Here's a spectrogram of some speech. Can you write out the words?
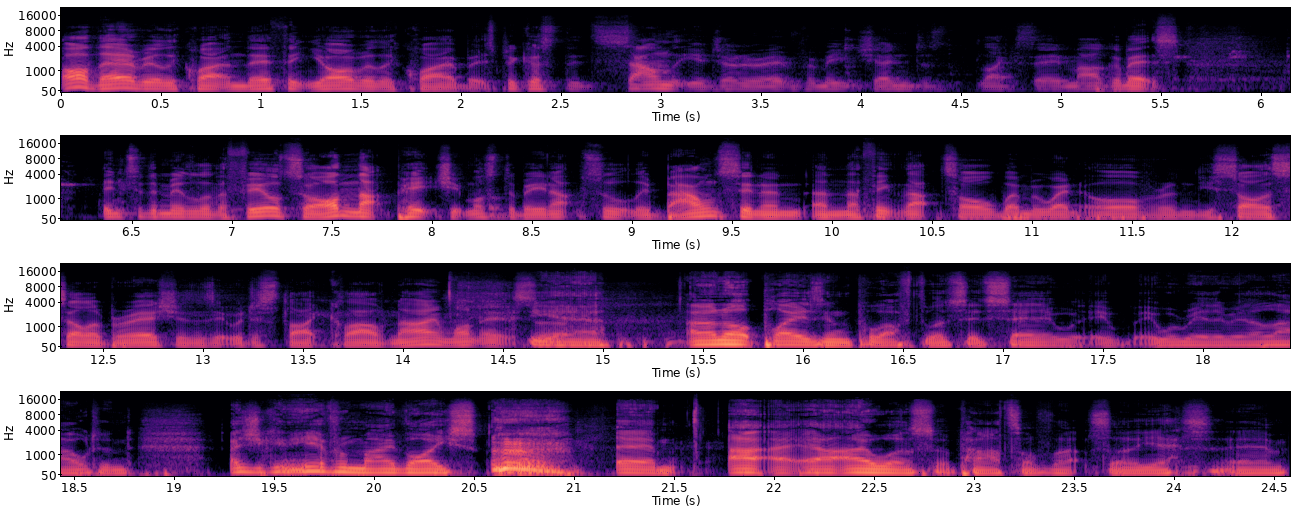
oh, they're really quiet, and they think you're really quiet, but it's because the sound that you're generating from each end, just like I say, amalgamates into the middle of the field. So on that pitch, it must have been absolutely bouncing, and, and I think that's all when we went over and you saw the celebrations. It was just like cloud nine, wasn't it? So, Yeah, and I know players in pub afterwards did say it, it, it were really really loud, and as you can hear from my voice, um, I, I I was a part of that. So yes, um,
